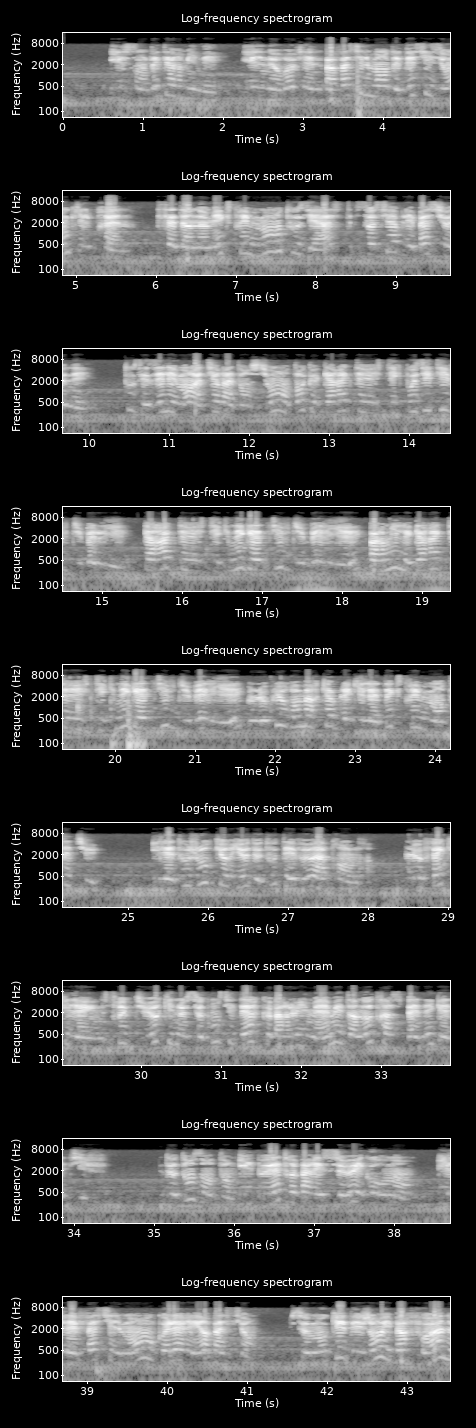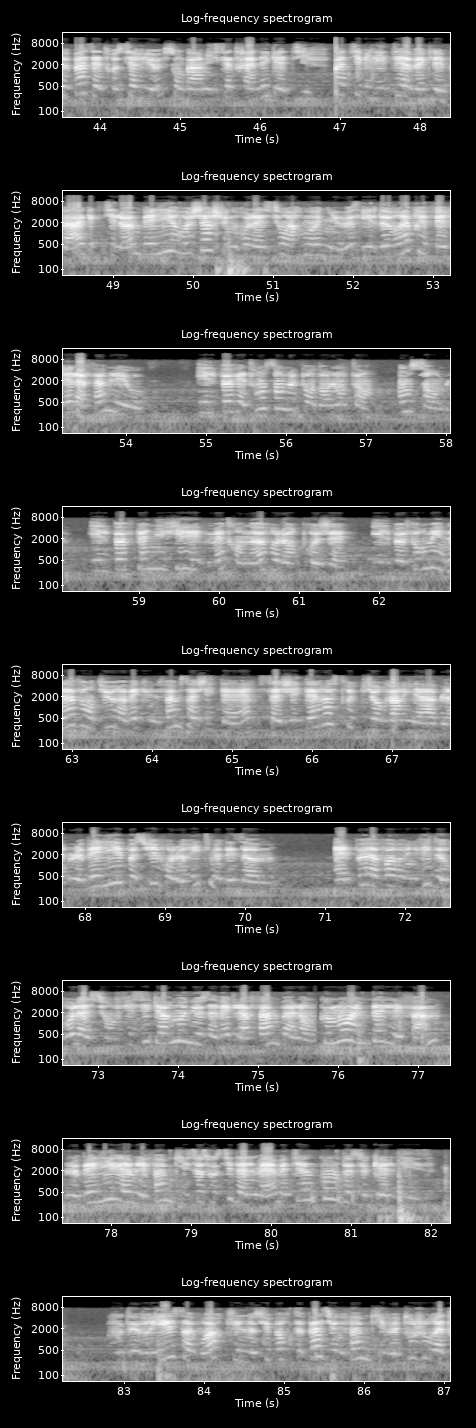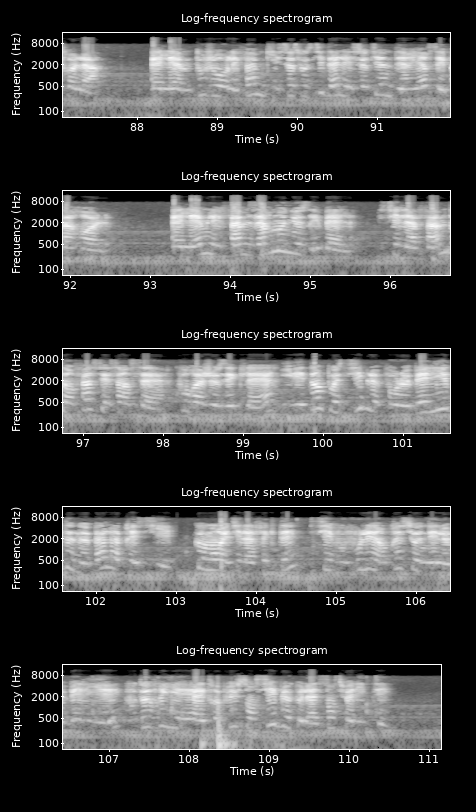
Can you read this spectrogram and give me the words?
Ils sont déterminés. Ils ne reviennent pas facilement des décisions qu'ils prennent. C'est un homme extrêmement enthousiaste, sociable et passionné. Tous ces éléments attirent l'attention en tant que caractéristiques positives du bélier. Caractéristiques négatives du bélier. Parmi les caractéristiques négatives du bélier, le plus remarquable est qu'il est extrêmement têtu. Il est toujours curieux de tout et veut apprendre. Le fait qu'il ait une structure qui ne se considère que par lui-même est un autre aspect négatif. De temps en temps, il peut être paresseux et gourmand. Il est facilement en colère et impatient. Se moquer des gens et parfois ne pas être sérieux sont parmi ses traits négatifs. Compatibilité avec les bagues, si l'homme bélier recherche une relation harmonieuse, il devrait préférer la femme Léo. Ils peuvent être ensemble pendant longtemps. Ensemble. Ils peuvent planifier et mettre en œuvre leurs projets. Ils peuvent former une aventure avec une femme sagittaire, sagittaire à structure variable. Le bélier peut suivre le rythme des hommes. Elle peut avoir une vie de relation physique harmonieuse avec la femme balance. Comment aime-t-elle les femmes? Le bélier aime les femmes qui se soucient d'elles-mêmes et tiennent compte de ce qu'elles disent. Vous devriez savoir qu'il ne supporte pas une femme qui veut toujours être là. Elle aime toujours les femmes qui se soucient d'elle et se tiennent derrière ses paroles. Elle aime les femmes harmonieuses et belles. Si la femme d'en face est sincère, courageuse et claire, il est impossible pour le bélier de ne pas l'apprécier. Comment est-il affecté? Si vous voulez impressionner le bélier, vous devriez être plus sensible que la sensualité.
